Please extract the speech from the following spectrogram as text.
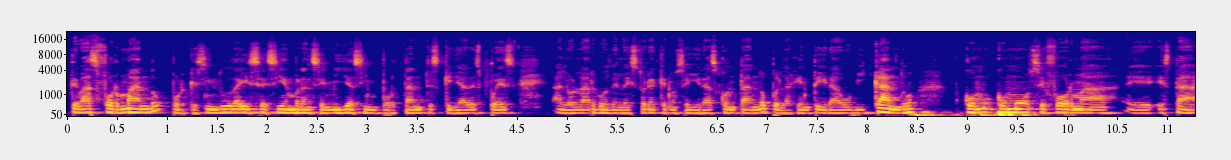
te vas formando, porque sin duda ahí se siembran semillas importantes que ya después, a lo largo de la historia que nos seguirás contando, pues la gente irá ubicando Cómo, cómo, se forma eh, esta,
